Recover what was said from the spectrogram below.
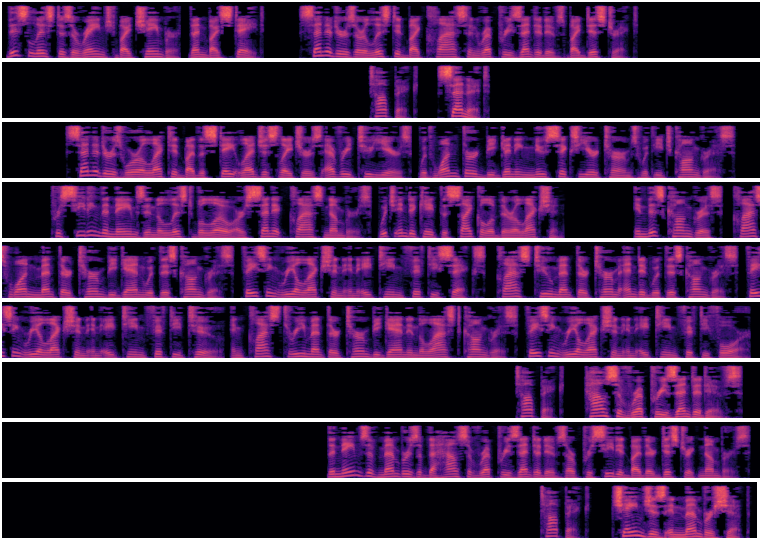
This list is arranged by chamber, then by state. Senators are listed by class and representatives by district. Senate Senators were elected by the state legislatures every two years, with one-third beginning new six-year terms with each Congress. Preceding the names in the list below are Senate class numbers, which indicate the cycle of their election. In this Congress, Class 1 meant their term began with this Congress, facing re-election in 1856, Class 2 meant their term ended with this Congress, facing re-election in 1852, and Class 3 meant their term began in the last Congress, facing re-election in 1854. House of Representatives The names of members of the House of Representatives are preceded by their district numbers. Changes in membership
